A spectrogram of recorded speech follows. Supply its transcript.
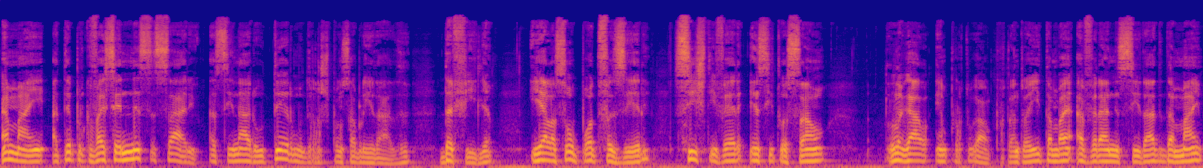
a mãe, até porque vai ser necessário assinar o termo de responsabilidade da filha, e ela só o pode fazer se estiver em situação legal em Portugal. Portanto, aí também haverá necessidade da mãe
